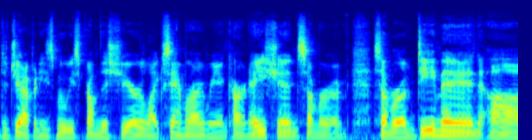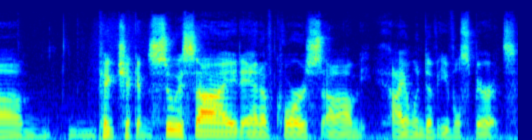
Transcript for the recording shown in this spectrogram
the Japanese movies from this year, like Samurai Reincarnation, Summer of Summer of Demon, um, Pig Chicken Suicide, and of course um, Island of Evil Spirits.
